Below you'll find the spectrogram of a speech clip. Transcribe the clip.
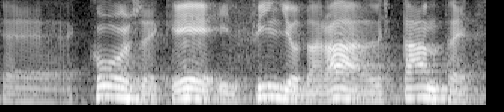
eh, cose che il figlio darà alle stampe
